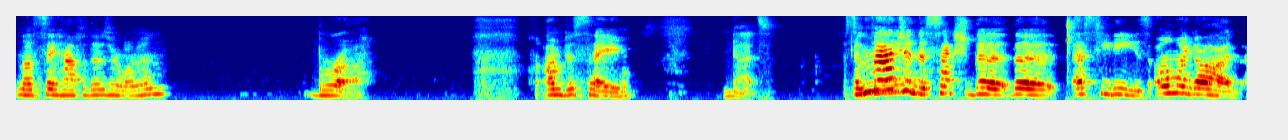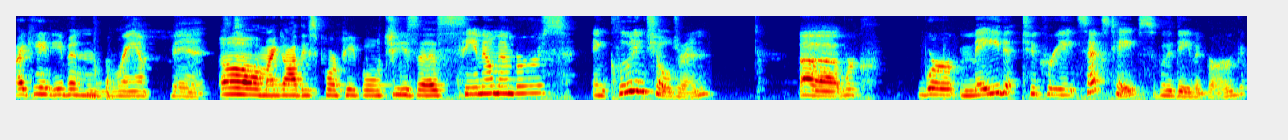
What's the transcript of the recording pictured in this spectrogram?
let's say half of those are women, bruh. I'm just saying. Nuts. Imagine the section, the the STDs. Oh my god, I can't even. rampant. Oh my god, these poor people. Jesus. Female members, including children, uh, were were made to create sex tapes with David Berg.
